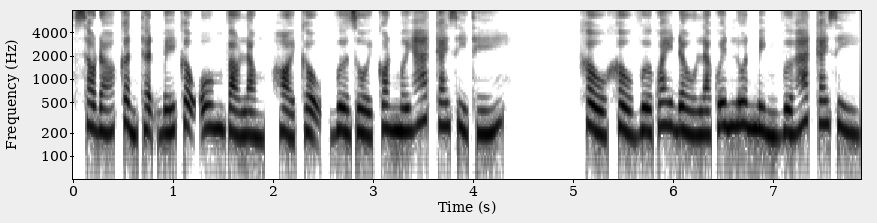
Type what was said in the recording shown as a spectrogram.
sau đó cẩn thận bế cậu ôm vào lòng, hỏi cậu vừa rồi con mới hát cái gì thế? Khẩu khẩu vừa quay đầu là quên luôn mình vừa hát cái gì?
